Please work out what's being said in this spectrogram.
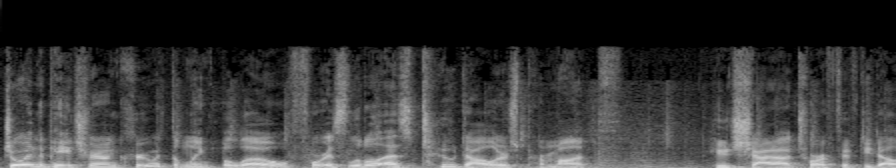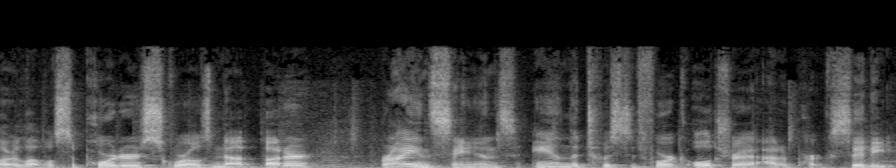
Join the Patreon crew at the link below for as little as $2 per month. Huge shout out to our $50 level supporters Squirrels Nut Butter, Brian Sands, and the Twisted Fork Ultra out of Park City,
